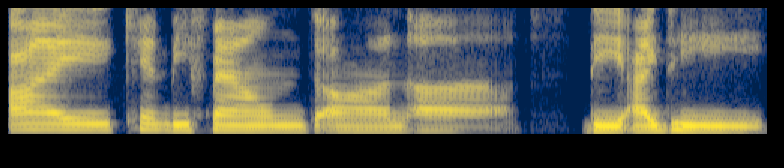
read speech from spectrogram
I can be found on. Uh, the IDMB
